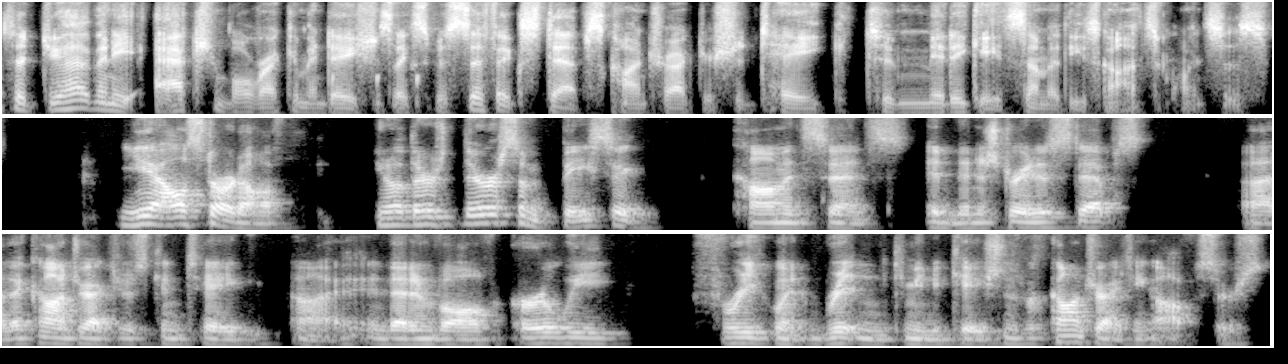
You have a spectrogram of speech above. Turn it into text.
So, do you have any actionable recommendations, like specific steps contractors should take to mitigate some of these consequences? Yeah, I'll start off. You know, there's there are some basic common sense administrative steps uh, that contractors can take uh, and that involve early, frequent written communications with contracting officers.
